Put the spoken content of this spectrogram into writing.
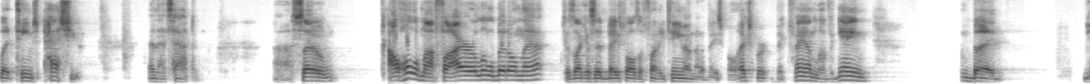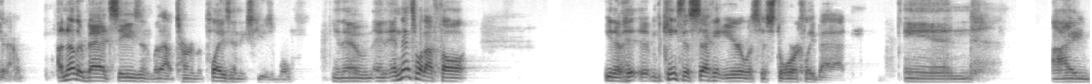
let teams pass you, and that's happened. Uh, so I'll hold my fire a little bit on that because, like I said, baseball is a funny team. I'm not a baseball expert, big fan, love the game, but you know, another bad season without tournament play is inexcusable. You know, and and that's what I thought. You know, Kingston's second year was historically bad, and I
